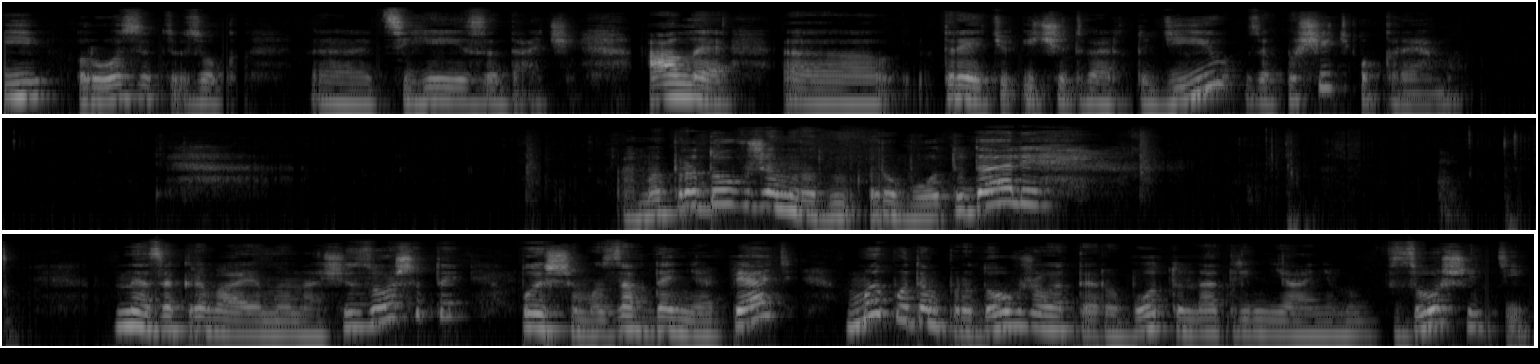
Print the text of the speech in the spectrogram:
і розв'язок е, цієї задачі. Але е, третю і четверту дію запишіть окремо. А ми продовжуємо роботу далі. Не закриваємо наші зошити, пишемо завдання 5, ми будемо продовжувати роботу над рівняннями в зошиті.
